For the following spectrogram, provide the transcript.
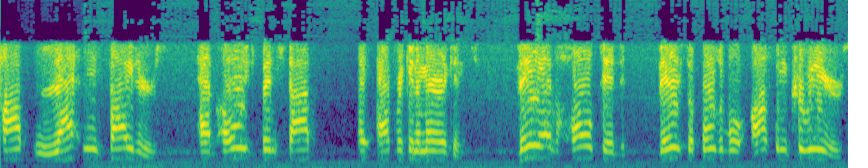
top Latin fighters have always been stopped by African Americans. They have halted their supposable awesome careers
